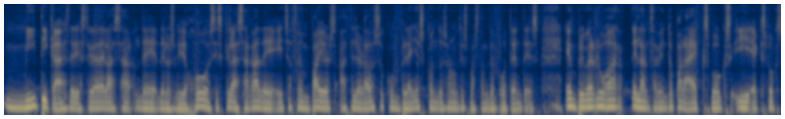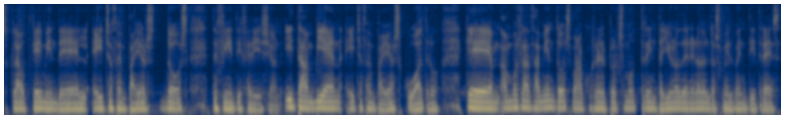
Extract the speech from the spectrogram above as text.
míticas de la historia de, los videojuegos. Y es que la saga de Age of Empires ha celebrado su cumpleaños con dos anuncios bastante potentes. En primer lugar, el lanzamiento para Xbox y Xbox Cloud Gaming del Age of Empires 2 Definitive Edition. Y también Age of Empires 4, que ambos lanzamientos van a ocurrir el próximo 31 de enero del 2023.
